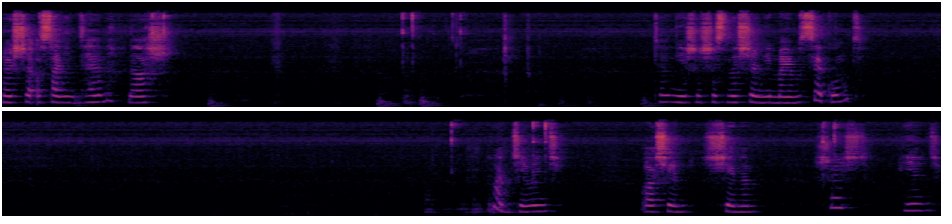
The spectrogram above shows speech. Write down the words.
Jeszcze ostatni ten, nasz. Ten jeszcze 16 nie mają sekund. Mam 9, 8, 7, 6, 5,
